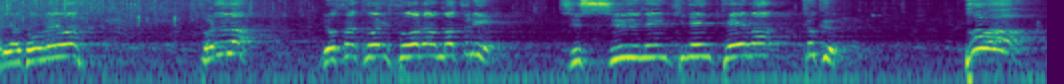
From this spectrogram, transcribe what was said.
ありがとうございます。それではよさこいソーラン祭り10周年記念テーマ曲パワー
